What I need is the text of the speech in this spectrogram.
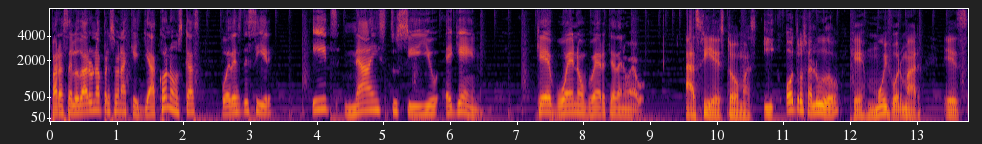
Para saludar a una persona que ya conozcas, puedes decir, It's nice to see you again. Qué bueno verte de nuevo. Así es, Thomas. Y otro saludo que es muy formal es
